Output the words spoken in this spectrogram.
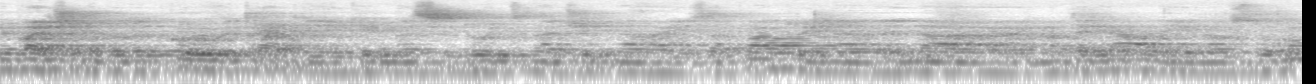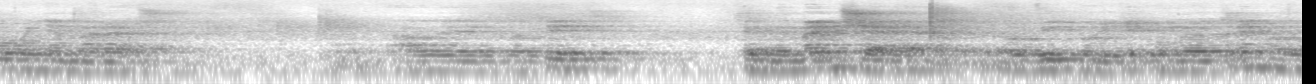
Ми бачимо додаткові витрати, які в нас ідуть значить, на і зарплату, і на, на матеріали, і на обслуговування мереж. Але платить тим не менше відповідь, яку ми отримали,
